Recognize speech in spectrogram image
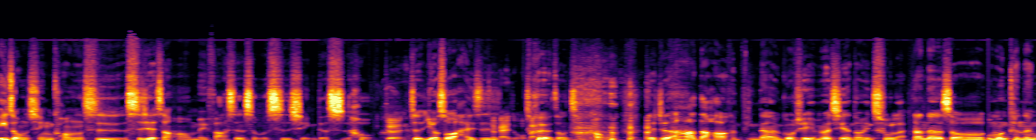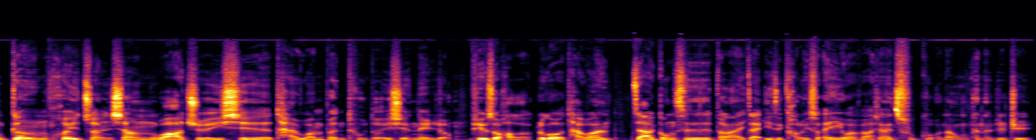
一种情况是世界上好像没发生什么事情的时候，对，就有时候还是会有这种情况，对，觉得啊，大好像很平淡的过去，也没有新的东西出来。那那个时候，我们可能更会转向挖掘一些台湾本土的一些内容，比如说好了，如果台湾这家公司本来在一直考虑说，哎，我要不要现在出国？那我们可能就去。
